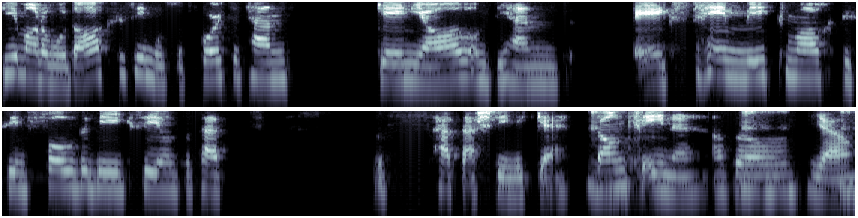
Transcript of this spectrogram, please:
die Männer, die da waren, die supported haben, genial und die haben extrem mitgemacht, die sind voll dabei gewesen und das hat, das hat auch Stimmung gegeben. Mhm. Dank ihnen. Also, Mhm. ja.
